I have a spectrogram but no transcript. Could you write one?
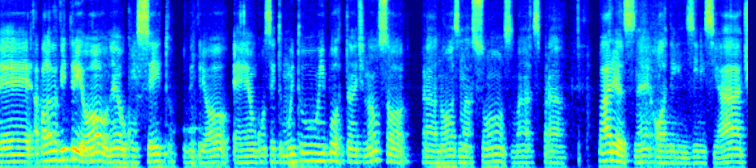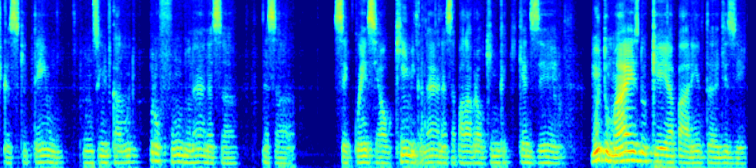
É, a palavra vitriol, né, o conceito do vitriol é um conceito muito importante, não só para nós maçons, mas para várias né, ordens iniciáticas que têm um, um significado muito profundo né, nessa, nessa sequência alquímica, né? Nessa palavra alquímica que quer dizer muito mais do que aparenta dizer.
